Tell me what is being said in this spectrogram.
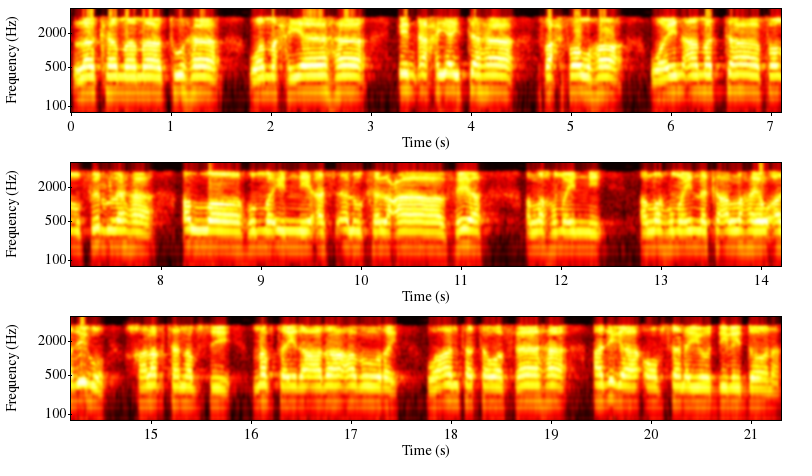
laka mamaatuha wamaxyaaha in axyaytaha faxfadha wain amadtaha faغfir laha allahuma inii as'aluka alcaafiya allahuma inii allahuma inaka allahayow adigu khalaqta nafsii naftayda adaa abuuray wa anta tawafaaha adigaa oobsanayoo dili doona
